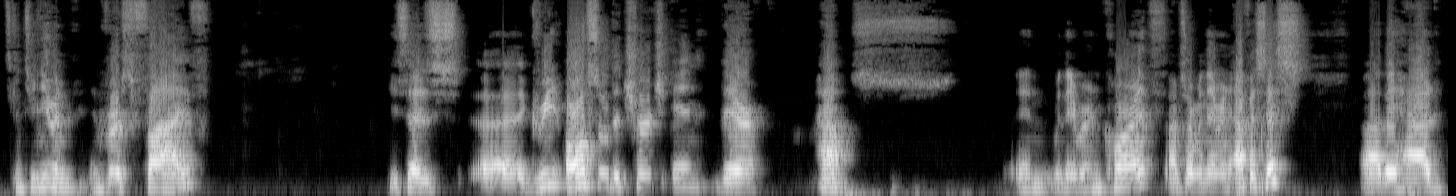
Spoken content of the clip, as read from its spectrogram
Let's continue in, in verse 5. He says, uh, Greet also the church in their house. And when they were in Corinth, I'm sorry, when they were in Ephesus, uh, they had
